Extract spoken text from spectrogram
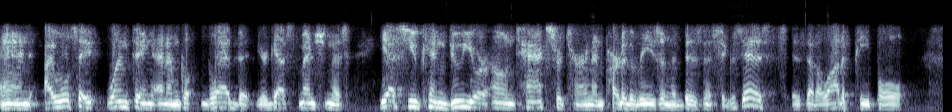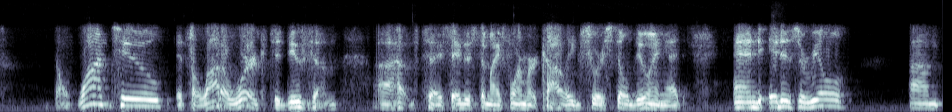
And I will say one thing, and I'm gl- glad that your guest mentioned this. Yes, you can do your own tax return, and part of the reason the business exists is that a lot of people don't want to. It's a lot of work to do them. Uh, to say this to my former colleagues who are still doing it, and it is a real um,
